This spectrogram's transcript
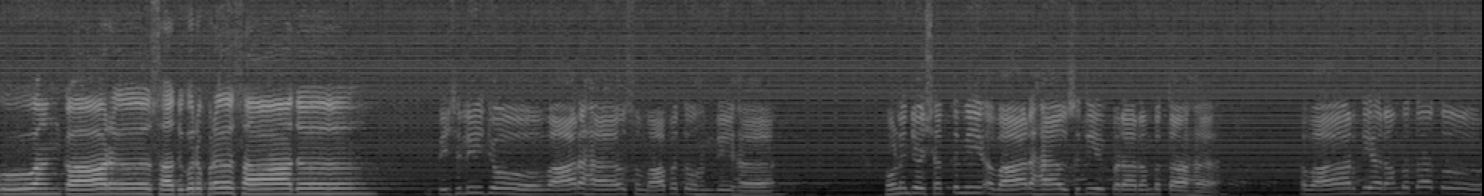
ਓੰਕਾਰ ਸਤਿਗੁਰ ਪ੍ਰਸਾਦ। ਪਿਛਲੀ ਜੋ ਵਾਰ ਹੈ, ਉਹ ਸਮਾਪਤ ਹੁੰਦੀ ਹੈ। ਹੁਣ ਜੋ ਛਤਵੀਂ ਅਵਾਰ ਹੈ ਉਸ ਦੀ ਪ੍ਰਾਰੰਭਤਾ ਹੈ। ਅਵਾਰ ਦੀ ਆਰੰਭਤਾ ਤੋਂ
